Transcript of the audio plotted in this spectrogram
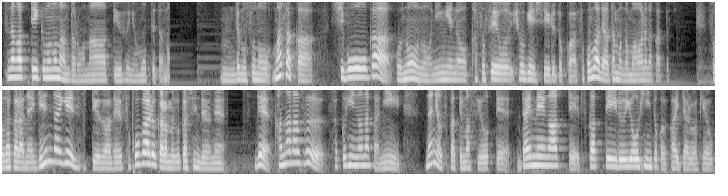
つながっていくものなんだろうなっていうふうに思ってたの。うん、でもそのまさか脂肪がこう脳の人間の可塑性を表現しているとかそこまで頭が回らなかったしそうだからね現代芸術っていうのはねそこがあるから難しいんだよね。で必ず作品の中に何を使ってますよって題名があって使っている用品とか書いてあるわけよ。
